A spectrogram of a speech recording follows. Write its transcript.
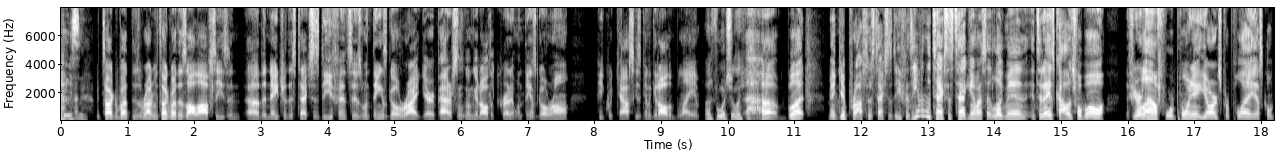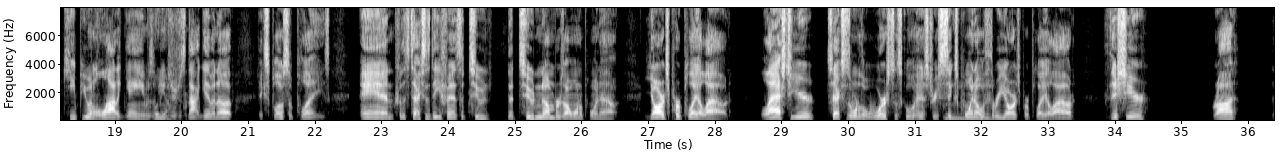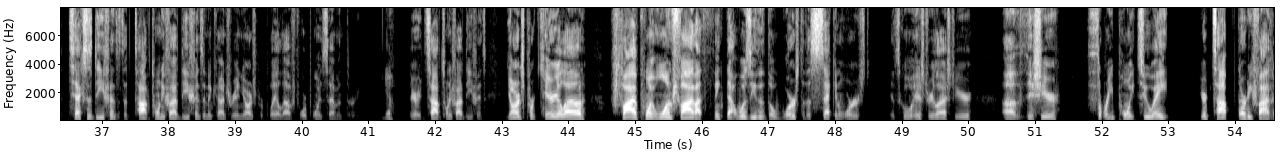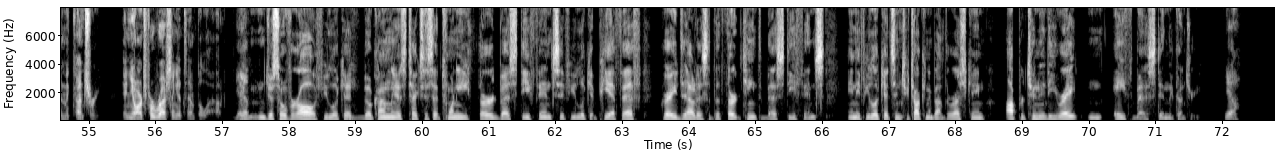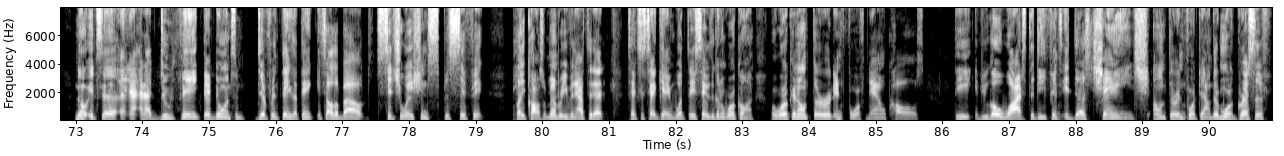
we talked about this, Rod. We talked about this all off season. Uh, the nature of this Texas defense is when things go right, Gary Patterson's going to get all the credit. When things go wrong, Pete Kwiatkowski's going to get all the blame. Unfortunately, Uh, but man, give props to this Texas defense. Even the Texas Tech game, I said, look, man, in today's college football, if you're allowing 4.8 yards per play, that's going to keep you in a lot of games. It Oh, means yeah. you're just not giving up explosive plays. And for this Texas defense, the two the two numbers I want to point out: yards per play allowed. Last year, Texas was one of the worst in school history, mm-hmm. 6.03 yards per play allowed. This year, Rod, the Texas defense is the top 25 defense in the country in yards per play allowed, 4.73. Yeah. They're a top 25 defense. Yards per carry allowed, 5.15. I think that was either the worst or the second worst in school history last year. Uh, this year, 3.28. You're top 35 in the country in yards per rushing attempt allowed. Yep, and just overall, if you look at Bill Connelly has Texas at 23rd best defense. If you look at PFF, grades out as the 13th best defense. And if you look at, since you're talking about the rush game, opportunity rate, eighth best in the country. Yeah. No, it's a, and, I do think they're doing some different things. I think it's all about situation specific play calls. Remember, even after that Texas Tech game, what they say they're going to work on. We're working on third and fourth down calls. The if you go watch the defense, it does change on third and fourth down. They're more aggressive.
